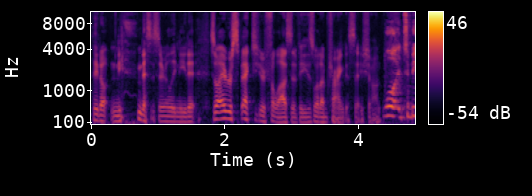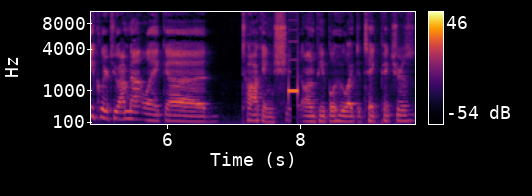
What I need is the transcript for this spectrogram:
They don't need, necessarily need it, so I respect your philosophy. Is what I'm trying to say, Sean. Well, to be clear too, I'm not like uh, talking shit on people who like to take pictures.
